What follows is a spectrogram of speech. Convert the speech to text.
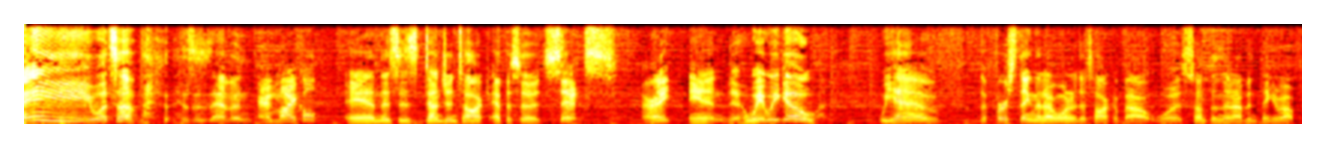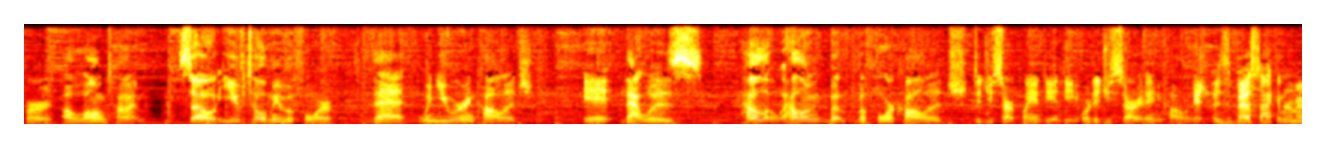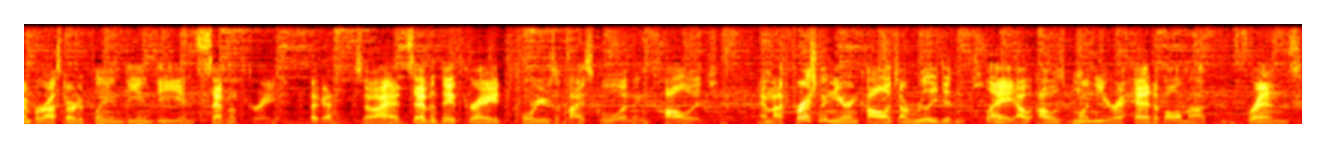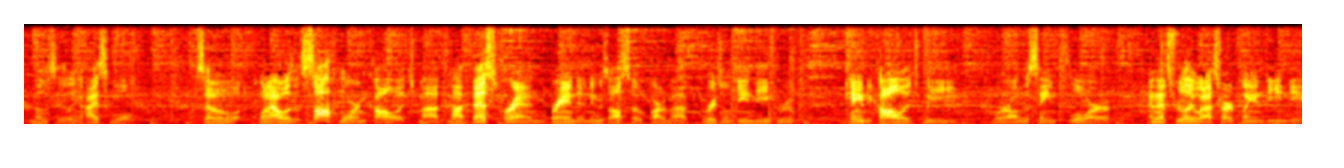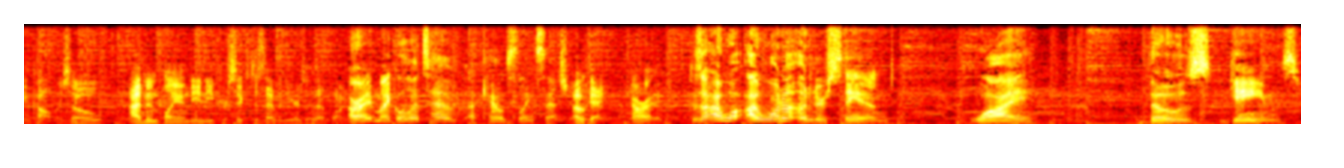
Hey, what's up? This is Evan, And Michael, and this is Dungeon Talk episode six. All right, and away we go. We have the first thing that I wanted to talk about was something that I've been thinking about for a long time. So you've told me before that when you were in college, it that was how how long b- before college did you start playing D and D, or did you start in college? it, as best I can remember, I started playing D and D in seventh grade. okay, So I had seventh, eighth grade, four years of high school, and then college. And my freshman year in college, I really didn't play. I, I was one year ahead of all my friends, mostly in high school. So when I was a sophomore in college, my, my best friend Brandon, who was also part of my original D and D group, came to college. We were on the same floor, and that's really when I started playing D and D in college. So I've been playing D and D for six to seven years at that point. all right, Michael. Let's have a counseling session. Okay. All right, because I wa- I want to understand why those games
